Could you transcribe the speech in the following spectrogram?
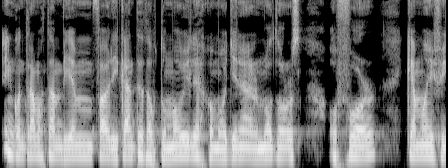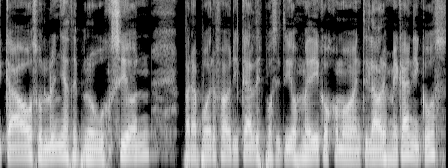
Encontramos también fabricantes de automóviles como General Motors o Ford que han modificado sus líneas de producción para poder fabricar dispositivos médicos como ventiladores mecánicos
